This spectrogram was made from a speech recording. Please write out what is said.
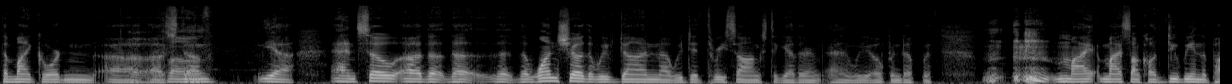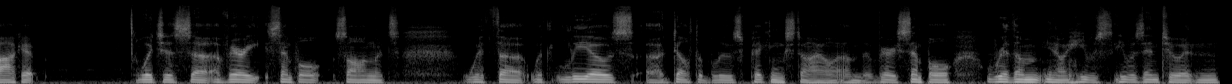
the Mike Gordon uh, uh, stuff. Yeah, and so uh, the, the the the one show that we've done, uh, we did three songs together, and we opened up with my my song called "Doobie in the Pocket," which is uh, a very simple song. It's with uh, with Leo's uh, Delta blues picking style and a very simple rhythm. You know, he was he was into it, and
